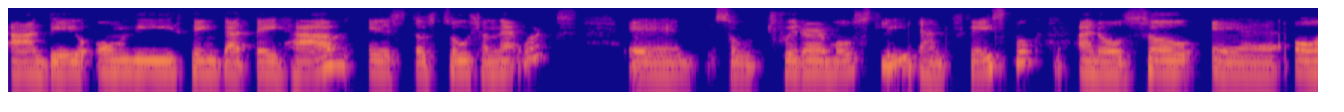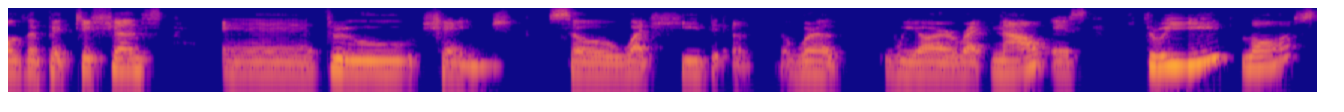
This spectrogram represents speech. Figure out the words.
And the only thing that they have is the social networks. And so Twitter mostly and Facebook, and also uh, all the petitions uh, through change. So what he, did, where we are right now is three laws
